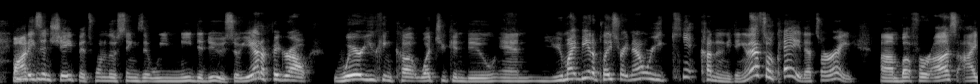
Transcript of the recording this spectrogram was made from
bodies in shape. It's one of those things that we need to do. So you got to figure out where you can cut, what you can do, and you might be at a place right now where you can't cut anything, and that's okay. That's all right. Um, but for us, I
